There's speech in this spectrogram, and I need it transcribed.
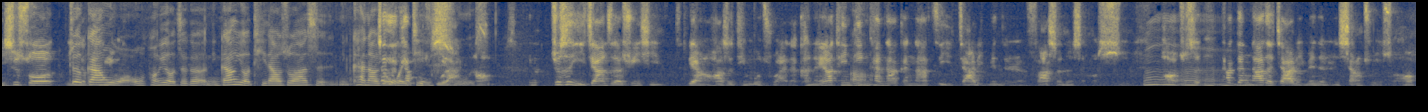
你是说，就刚我我朋友这个，你刚刚有提到说他是你看到一个未尽事物是，就是以这样子的讯息量的话是听不出来的，可能要听听看他跟他自己家里面的人发生了什么事。好，就是他跟他的家里面的人相处的时候，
